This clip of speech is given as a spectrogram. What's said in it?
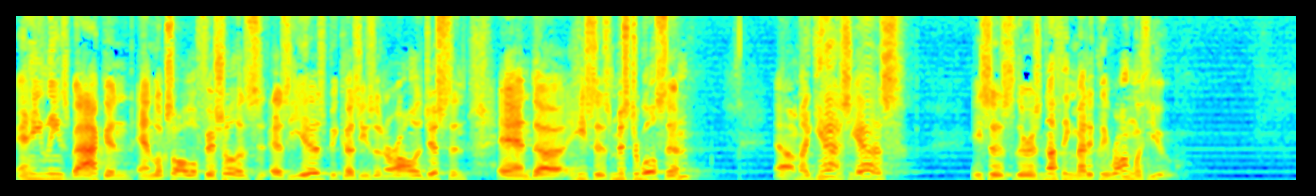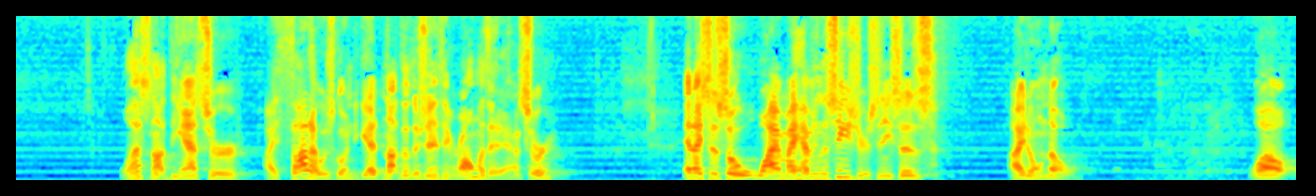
And he leans back and, and looks all official as, as he is because he's a neurologist. And, and uh, he says, Mr. Wilson. And I'm like, yes, yes. He says, there is nothing medically wrong with you. Well, that's not the answer I thought I was going to get. Not that there's anything wrong with that answer. And I said, So why am I having the seizures? And he says, I don't know. Well,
